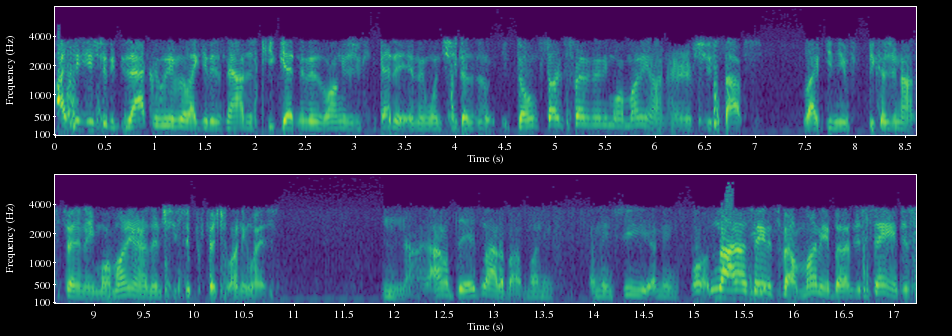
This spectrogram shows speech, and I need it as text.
I think you should exactly leave it like it is now. Just keep getting it as long as you can get it, and then when she doesn't, don't start spending any more money on her. If she stops liking you because you're not spending any more money on her, then she's superficial anyways. No, I don't think it's not about money. I mean, she. I mean, Well, no, I'm not saying it's about money, but I'm just saying just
